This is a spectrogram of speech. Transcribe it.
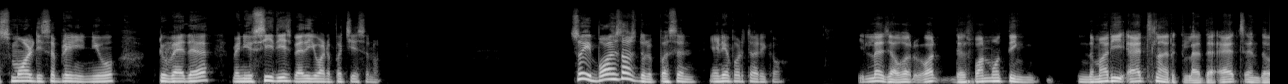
a small discipline in you to whether when you see this whether you want to purchase or not so it boils down to the person என்னைய பொறுத்த வரைக்கும் இல்ல ஜவஹர் வாட் there's one more thing இந்த மாதிரி adsலாம் இருக்குல்ல the ads and the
